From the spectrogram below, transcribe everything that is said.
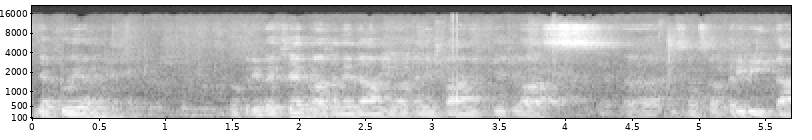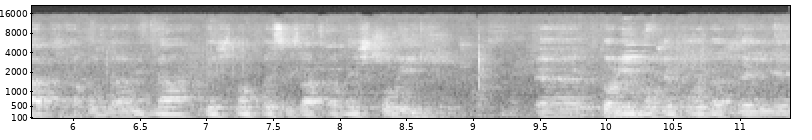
Ďakujem. Dobrý večer, vážené dámy, vážení páni, tiež vás e, by som chcel privítať a pozdraviť na dnešnom plese základnej školy, ktorý môžem povedať, že je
